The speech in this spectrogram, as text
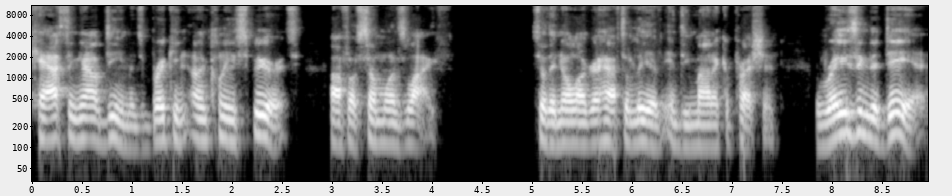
casting out demons, breaking unclean spirits off of someone's life so they no longer have to live in demonic oppression. Raising the dead,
